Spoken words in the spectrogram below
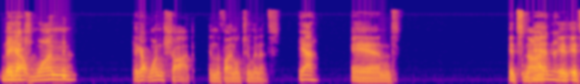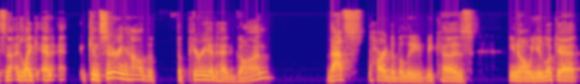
They, they got one. They got one shot in the final two minutes. Yeah, and it's not. It, it's not like and considering how the the period had gone, that's hard to believe because you know you look at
